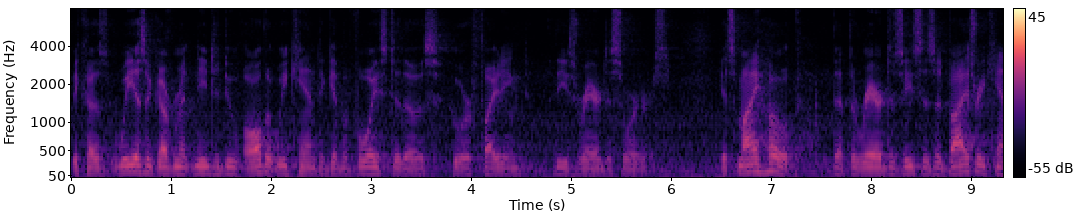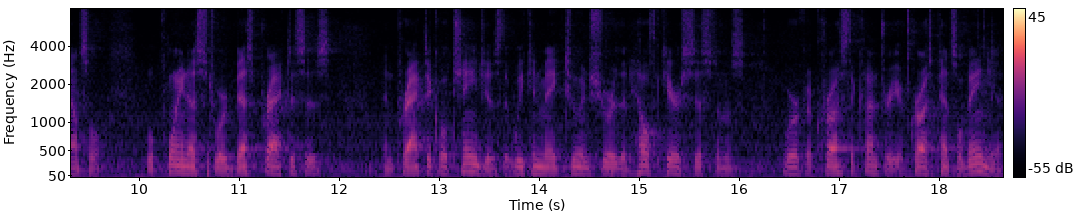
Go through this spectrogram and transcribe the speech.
because we as a government need to do all that we can to give a voice to those who are fighting these rare disorders. It's my hope that the Rare Diseases Advisory Council will point us toward best practices and practical changes that we can make to ensure that healthcare systems work across the country, across Pennsylvania,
